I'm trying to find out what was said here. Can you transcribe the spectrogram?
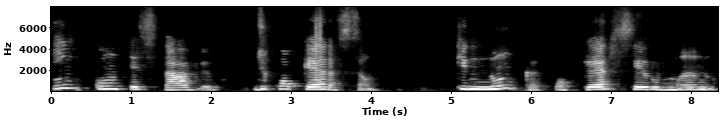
incontestável de qualquer ação, que nunca qualquer ser humano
